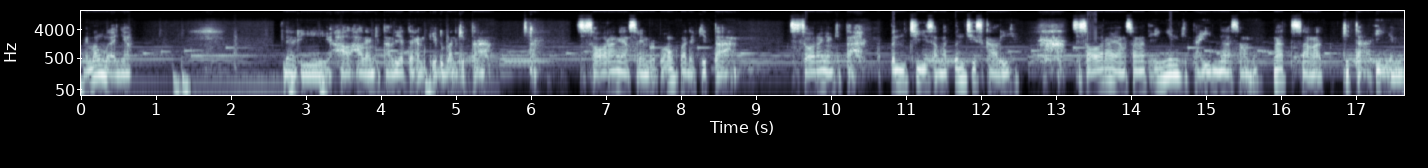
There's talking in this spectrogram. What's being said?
Memang banyak dari hal-hal yang kita lihat dalam kehidupan kita seseorang yang sering berbohong kepada kita, seseorang yang kita benci, sangat benci sekali, seseorang yang sangat ingin kita hina, sangat-sangat kita ingin.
